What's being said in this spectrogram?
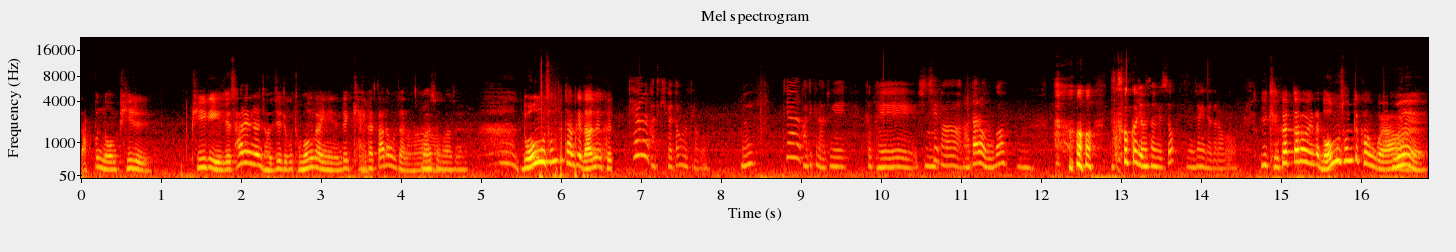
나쁜 놈 빌. 빌이 이제 살인을 저지르고 도망다니는데 걔가 따라오잖아. 맞아, 맞아. 너무 섬뜩하게 나는 그 태양을 가득히가 떠오르더라고. 응? 태양을 가득히 나중에 그 배에 시체가 아 따라오는 거? 누구까지 연상했어? 연상이 되더라고. 이 개가 따라오니까 너무 섬뜩한 거야. 왜?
